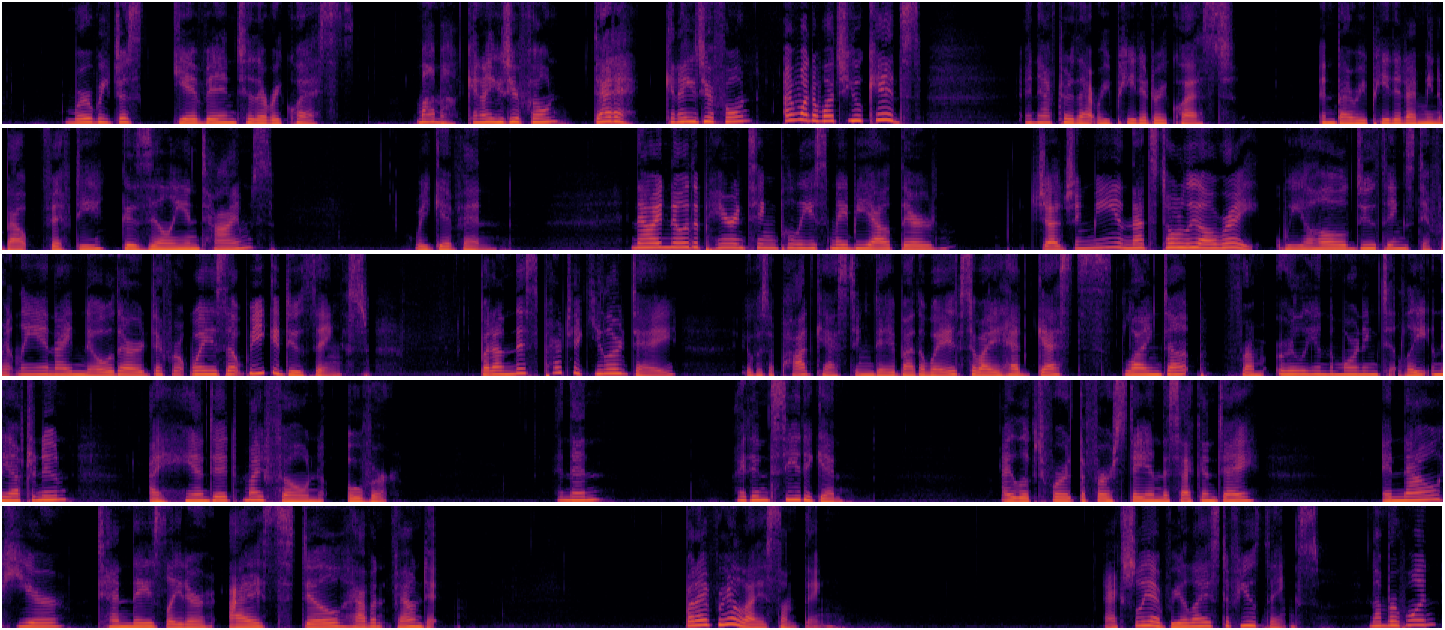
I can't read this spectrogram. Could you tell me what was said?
where we just give in to the requests. Mama, can I use your phone? Dada, can I use your phone? I want to watch you kids. And after that repeated request, and by repeated, I mean about 50 gazillion times, we give in. Now, I know the parenting police may be out there judging me, and that's totally all right. We all do things differently, and I know there are different ways that we could do things. But on this particular day, it was a podcasting day, by the way, so I had guests lined up from early in the morning to late in the afternoon. I handed my phone over. And then I didn't see it again. I looked for it the first day and the second day. And now, here, 10 days later, I still haven't found it. But I've realized something. Actually, I've realized a few things. Number one,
